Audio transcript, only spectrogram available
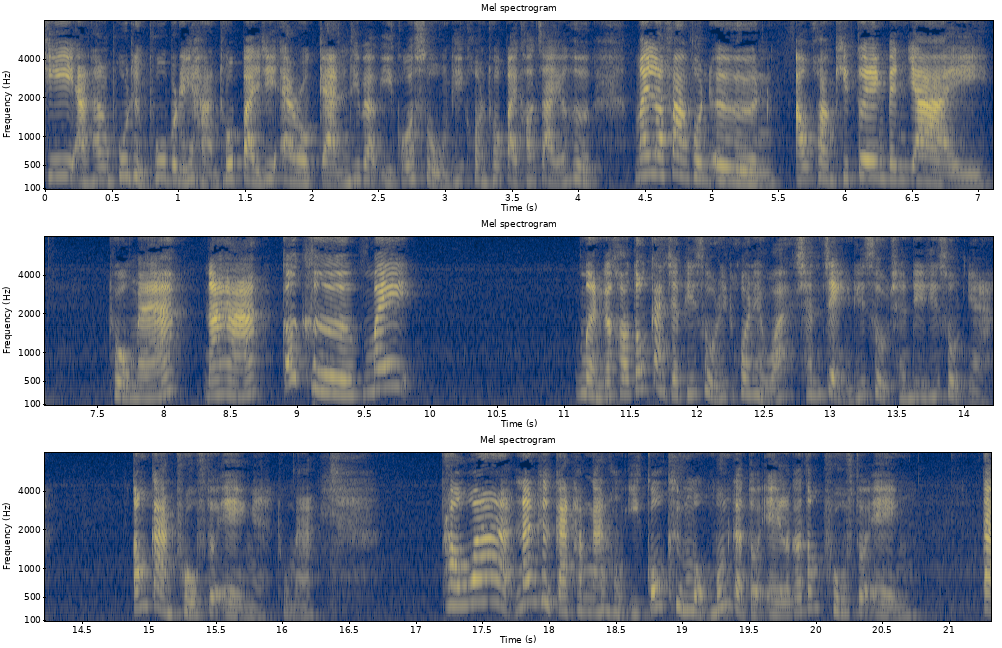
ที่อะถ้าเราพูดถึงผู้บริหารทั่วไปที่ arrogant ที่แบบอีโก้สูงที่คนทั่วไปเข้าใจก็คือ ไม่รับฟังคนอื่น เอาความคิดตัวเองเป็นใหญ่ ถูกไหมนะคะก็คือไม่เหมือนกับเขาต้องการจะพิสูจน์ให้ทุกคนเห็นว่า ฉันเจ๋งที่สุด ฉันดีที่สุดไงต้องการพิสูจตัวเองไงถูกไหมเพราะว่านั่นคือการทำงานของอีโก้คือหมกมุ่นกับตัวเองแล้วก็ต้องพิสูจตัวเอง แต่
